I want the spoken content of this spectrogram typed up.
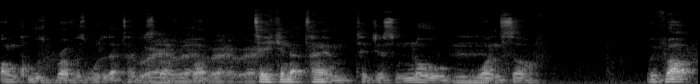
uncles, brothers, all of that type of Right, stuff, right, but taking that time to just know Mm. oneself without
